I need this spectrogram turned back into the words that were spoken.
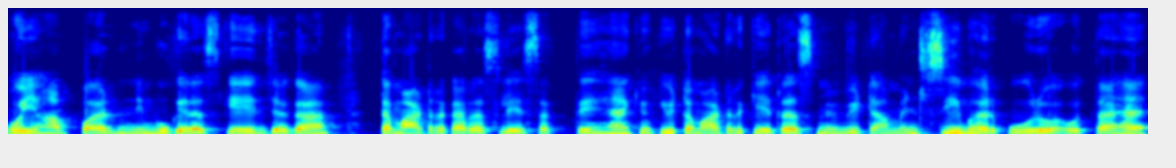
वो यहाँ पर नींबू के रस के जगह टमाटर का रस ले सकते हैं, क्योंकि टमाटर के रस में विटामिन सी भरपूर होता है।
